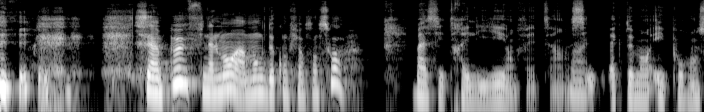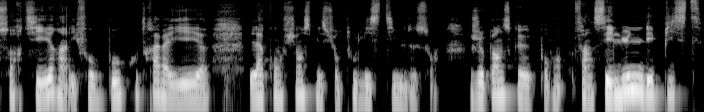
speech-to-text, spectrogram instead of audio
C'est un peu finalement un manque de confiance en soi. Bah, c'est très lié en fait, hein, c'est exactement et pour en sortir, il faut beaucoup travailler, la confiance, mais surtout l'estime de soi. Je pense que pour enfin, c'est l'une des pistes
